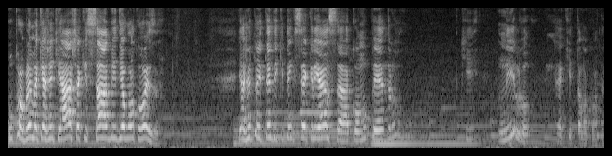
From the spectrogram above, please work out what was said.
O problema é que a gente acha que sabe de alguma coisa. E a gente não entende que tem que ser criança como Pedro, que Nilo é que toma conta.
